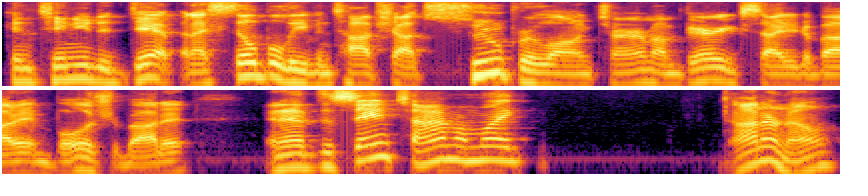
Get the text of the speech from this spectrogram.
continue to dip. And I still believe in Top Shot super long term. I'm very excited about it and bullish about it. And at the same time, I'm like, I don't know,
